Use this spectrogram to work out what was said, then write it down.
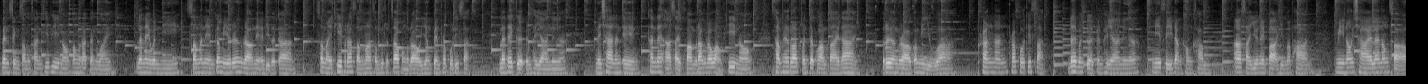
เป็นสิ่งสำคัญที่พี่น้องต้องรักกันไว้ และในวันนี้สามเณรก็มีเรื่องราวในอดีตการ สมัยที่พระสัมมาสัมพุทธเจ้าของเรายังเป็นพระโพธิสัตว์ และได้เกิดเป็นพญาเนื้อ ในชาตินั้นเองท่านได้อาศัยความรักระหว่างพี่น้องทำให้รอดพ้นจากความตายได้ เรื่องราวก็มีอยู่ว่า ครั้งนั้นพระโพธิสัตว์ ได้บังเกิดเป็นพญาเนื้อ มีสีดั่งทองคำอาศัยอยู่ในป่าหิมพาน มีน้องชายและน้องสาว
